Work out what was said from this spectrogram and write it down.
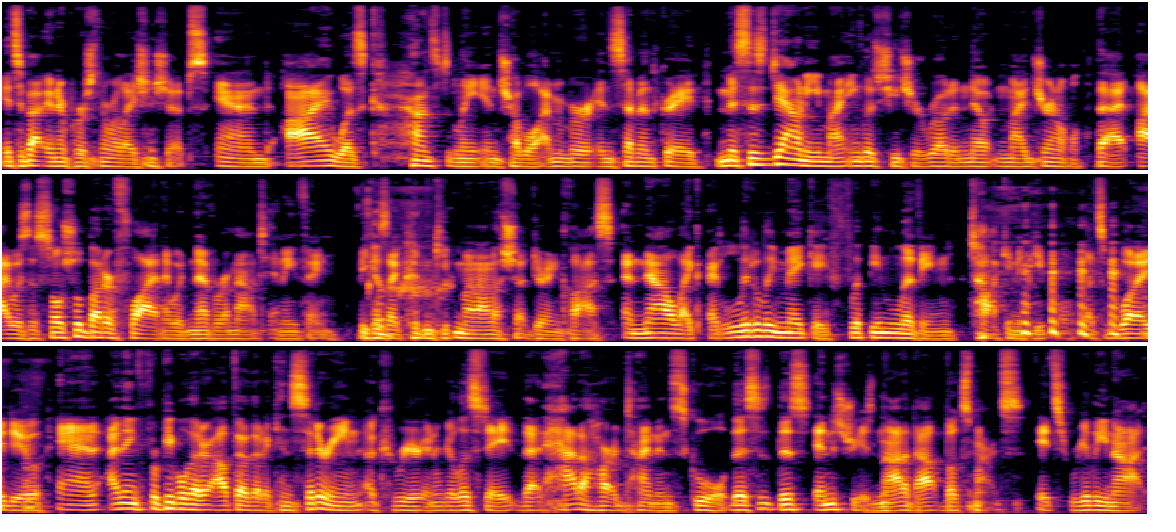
It's about interpersonal relationships. And I was constantly in trouble. I remember in seventh grade, Mrs. Downey, my English teacher, wrote a note in my journal that I was a social butterfly and I would never amount to anything because I couldn't keep my mouth shut during class. And now, like, I literally make a flipping living talking to people. That's what I do. And I think for people that are out there that are considering a career in real estate that had a hard time in school, this is this industry is not about book smarts. It's really not.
